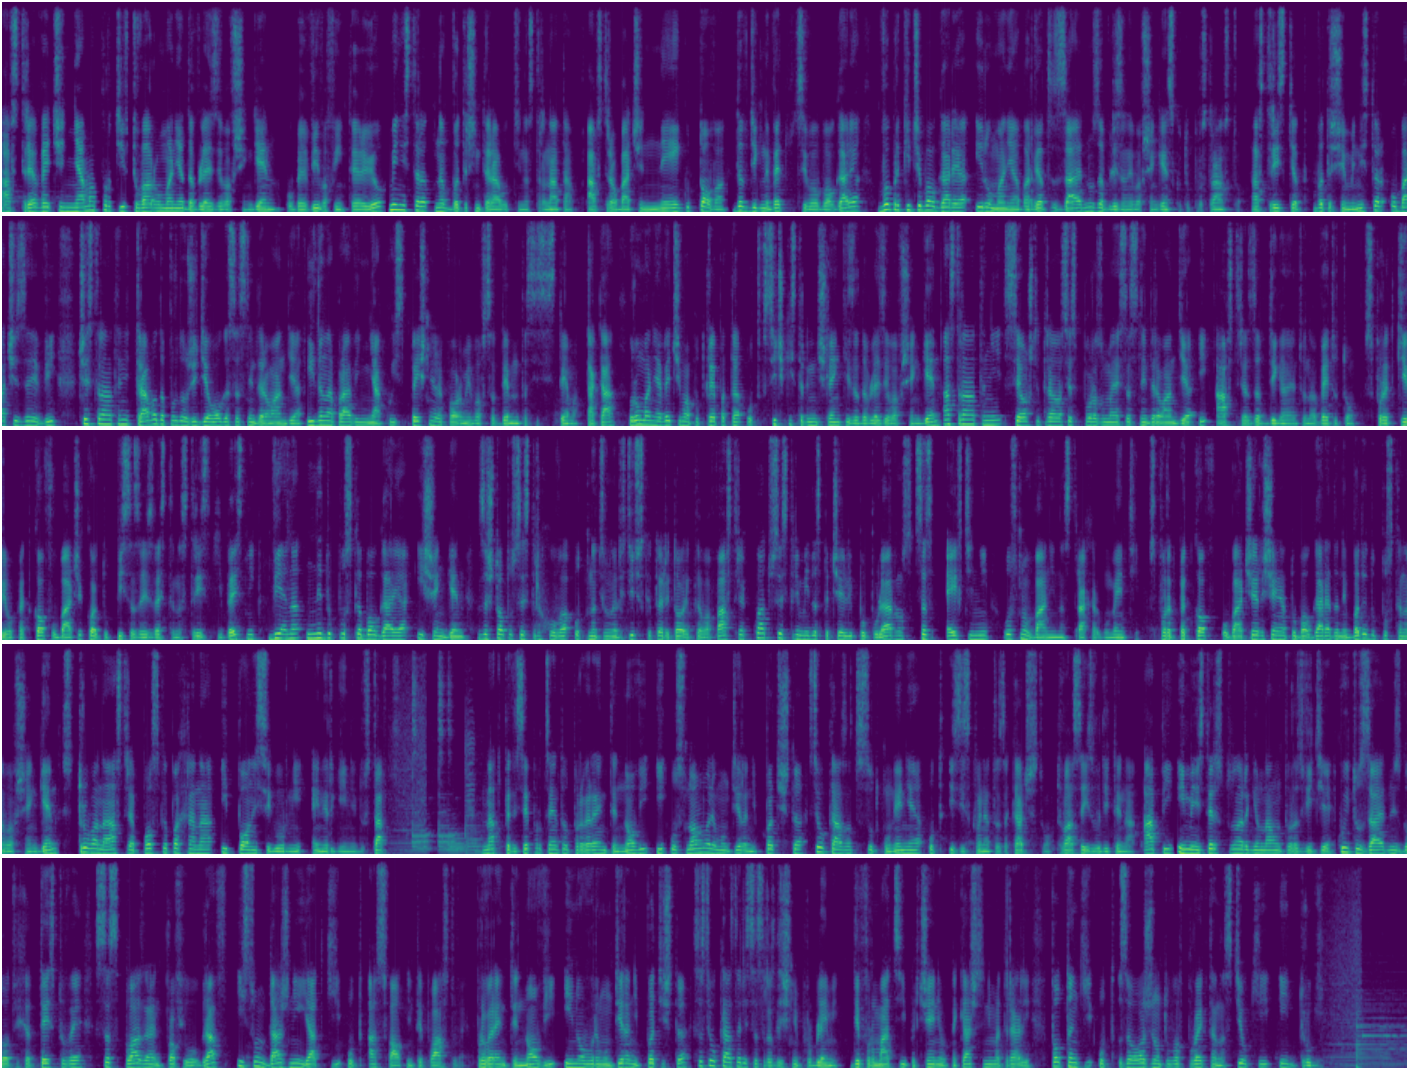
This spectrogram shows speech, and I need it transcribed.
Австрия вече няма против това Румъния да влезе в Шенген, обяви в интервю министърът на вътрешните работи на страната. Австрия обаче не е готова да вдигне ветото си в България, въпреки че България и Румъния вървят заедно за влизане в шенгенското пространство. Австрийският вътрешен министр обаче заяви, че страната ни трябва да продължи диалога с Нидерландия и да направи някои спешни реформи в съдебната си система. Така, Румъния вече има подкрепата от всички страни члени членки за да влезе в Шенген, а страната ни все още трябва да се споразумее с Нидерландия и Австрия за вдигането на ветото. Според Кирил Петков обаче, който писа за известен австрийски вестник, Виена не допуска България и Шенген, защото се страхува от националистическата риторика в Австрия, която се стреми да спечели популярност с ефтини, основани на страх аргументи. Според Петков обаче решението България да не бъде допускана в Шенген струва на Австрия по-скъпа храна и по-нисък сигурни енергийни доставки над 50% от проверените нови и основно ремонтирани пътища се оказват с отклонения от изискванията за качество. Това са изводите на АПИ и Министерството на регионалното развитие, които заедно изготвиха тестове с лазерен профилограф и сондажни ядки от асфалтните пластове. Проверените нови и новоремонтирани пътища са се оказали с различни проблеми. Деформации, причини от некачествени материали, по-тънки от заложеното в проекта настилки и други други.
